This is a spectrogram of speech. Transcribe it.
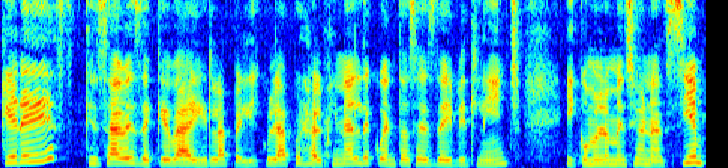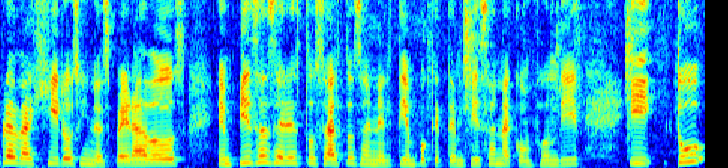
crees que sabes de qué va a ir la película, pero al final de cuentas es David Lynch y como lo mencionas, siempre da giros inesperados, empieza a hacer estos saltos en el tiempo que te empiezan a confundir y tú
